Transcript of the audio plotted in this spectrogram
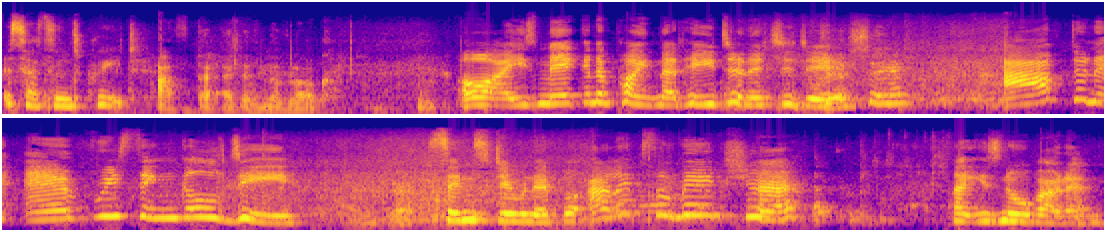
Assassin's Creed. After editing the vlog. Oh, he's making a point that he done it today. Just saying. I've done it every single day since doing it, but Alex will make sure that you know about it.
